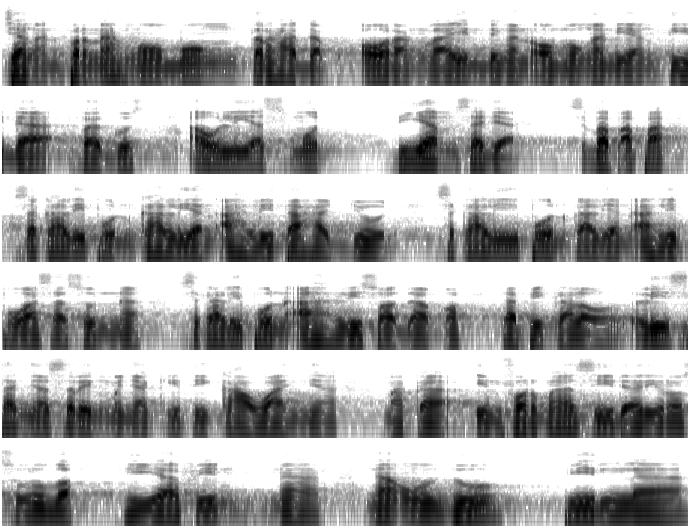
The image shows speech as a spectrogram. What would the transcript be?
jangan pernah ngomong terhadap orang lain dengan omongan yang tidak bagus. Aulia smut, diam saja. Sebab apa? Sekalipun kalian ahli tahajud, sekalipun kalian ahli puasa sunnah, sekalipun ahli sodakoh, tapi kalau lisannya sering menyakiti kawannya, maka informasi dari Rasulullah hiya fin nar naudzu billah.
